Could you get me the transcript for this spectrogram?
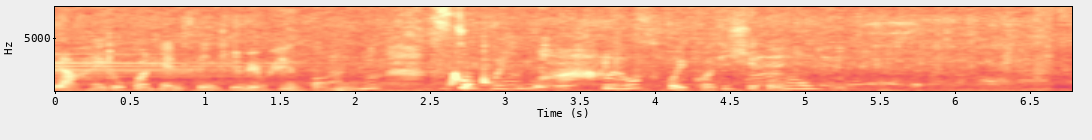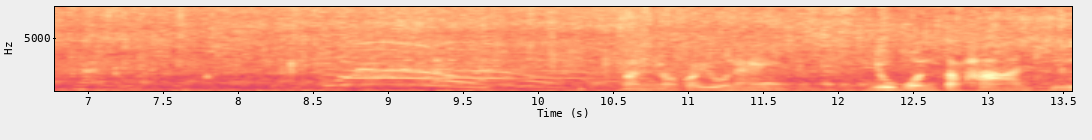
อยากให้ทุกคนเห็นสิ่งที่หมิวเห็นตอนนี้นะสวยมากแล้วสวยกว่าที่คิดไว้มากตอนนี้เราก็อยู่ในอยู่บนสะพานที่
